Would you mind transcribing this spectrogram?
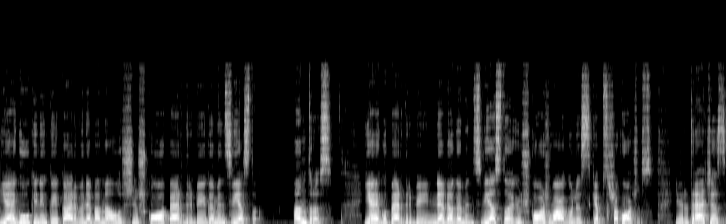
Jeigu ūkininkai karvių nebemelš, iš ko perdirbėjai gamins sviestą? Antras. Jeigu perdirbėjai nebegamins sviesto, iš ko žvagulis keps šakočius. Ir trečias,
